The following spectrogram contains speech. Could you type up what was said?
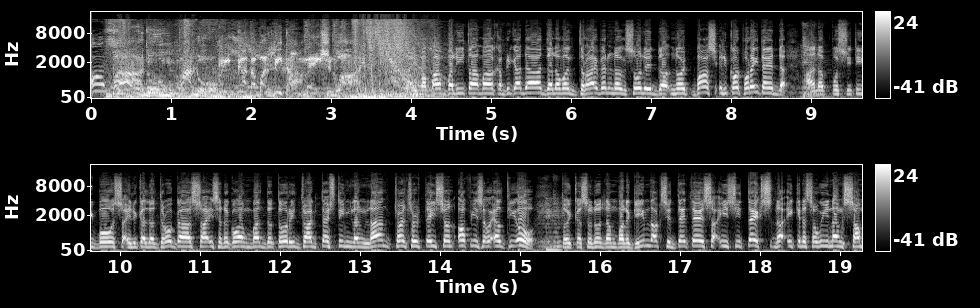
Authority. Bagong bago. Brigada Balita Nationwide. Ay mapambalita mga kabrigada, dalawang driver ng Solid North Bus Incorporated ang positibo sa illegal na droga sa isinagawang mandatory drug testing ng Land Transportation Office o LTO. Ito'y kasunod ng malagim na aksidente sa EasyTex na ikinasawi ng 10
